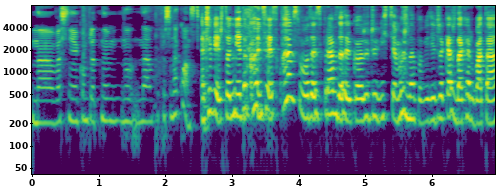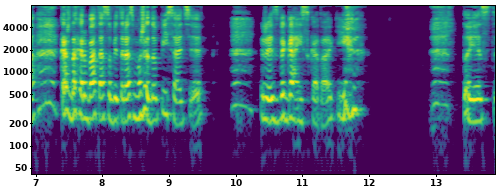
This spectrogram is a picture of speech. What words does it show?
na właśnie kompletnym, no na, po prostu na kłamstwie. Znaczy wiesz, to nie do końca jest kłamstwo, bo to jest prawda, tylko rzeczywiście można powiedzieć, że każda herbata, każda herbata sobie teraz może dopisać, że jest wegańska, tak? I to jest,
